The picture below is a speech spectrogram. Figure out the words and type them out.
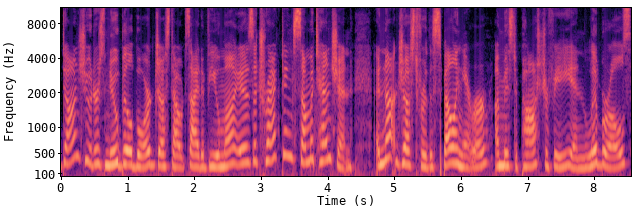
Don Shooter's new billboard just outside of Yuma is attracting some attention, and not just for the spelling error, a missed apostrophe, and liberals.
